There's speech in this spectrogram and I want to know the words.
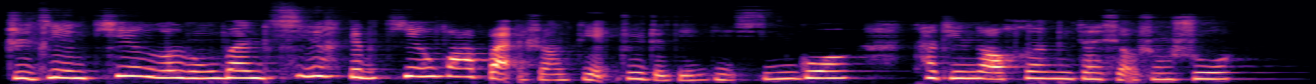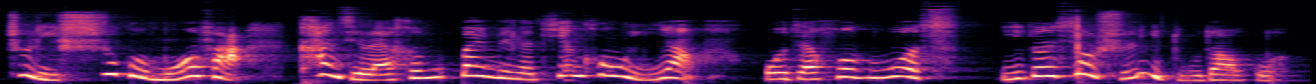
只见天鹅绒般漆黑的天花板上点缀着点点星光。他听到赫密在小声说：“这里施过魔法，看起来和外面的天空一样。我在霍格沃茨一段校史里读到过。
